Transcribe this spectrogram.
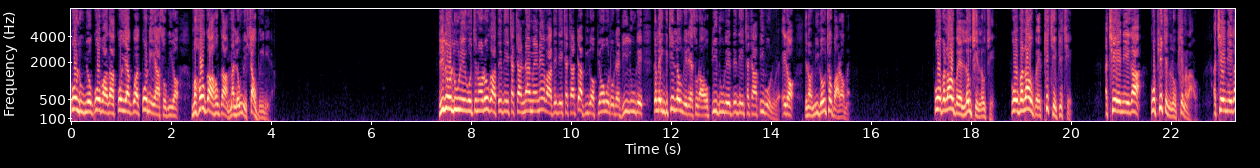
ကိုယ့်လူမျိုးကိုယ့်ဘာသာကိုယ့်ရက်ကွက်ကိုယ့်နေရာဆိုပြီးတော့မဟုတ်ကဟုတ်ကမလုံးတွေရှောက်ပေးနေတာ ဒီလိုလူတွေကိုကျွန်တော်တို့ကတေးသေးချာချာနာမည်နဲ့ပါတေးသေးချာချာတက်ပြီးတော့ပြောဖို့လိုတယ်ဒီလူတွေကလိန်ကကြစ်လုပ်နေတယ်ဆိုတာကိုပြည်သူတွေတေးသေးချာချာသိဖို့လိုတယ်အဲ့တော့ကျွန်တော်ညီကုန်းချုပ်ပါတော့မယ်ကိုဘလောက်ပဲလှုပ်ချင်လှုပ်ချင်ကိုဘလောက်ပဲဖြစ်ချင်ဖြစ်ချင်အခြေအနေကကိုဖြစ်ချင်တယ်လို့ဖြစ်မလာဘူးအခြေအနေက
